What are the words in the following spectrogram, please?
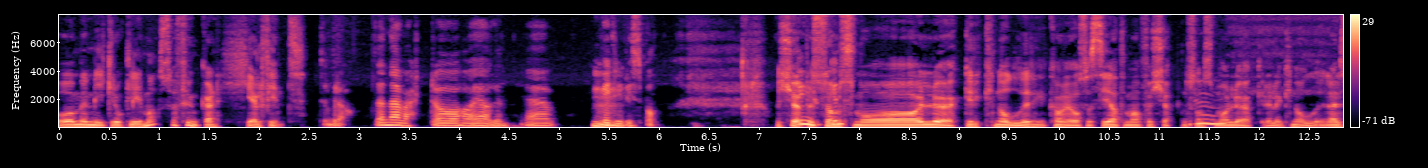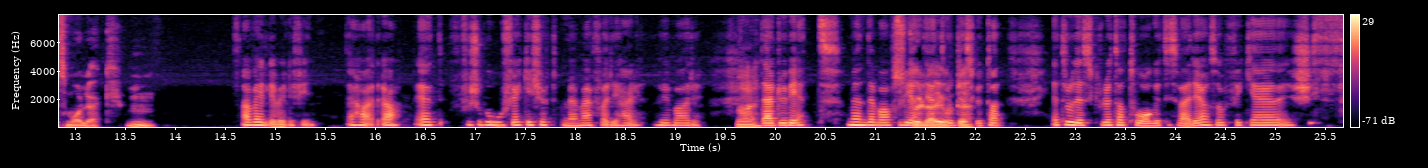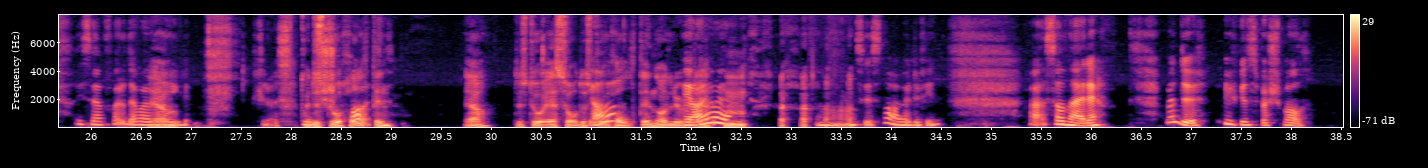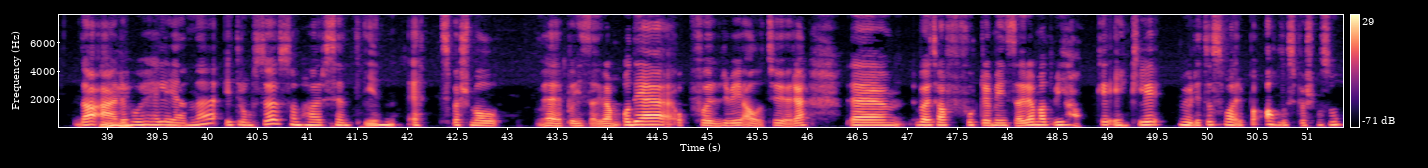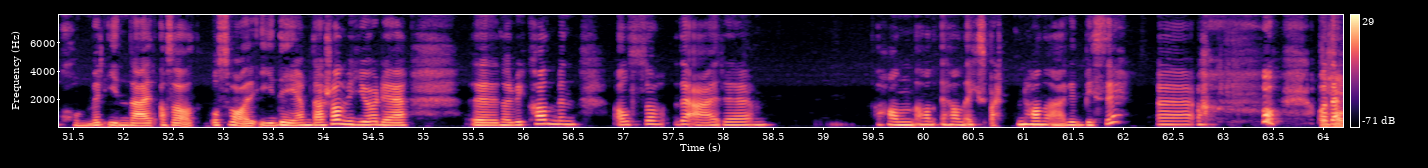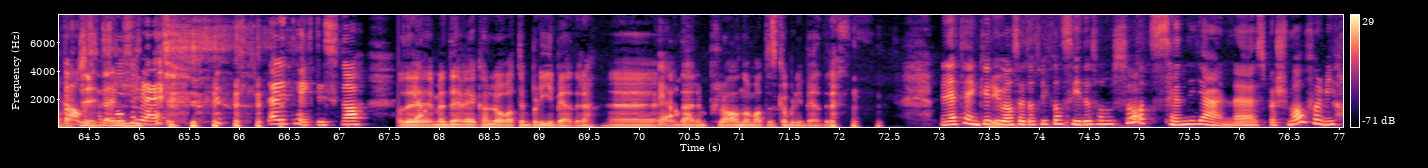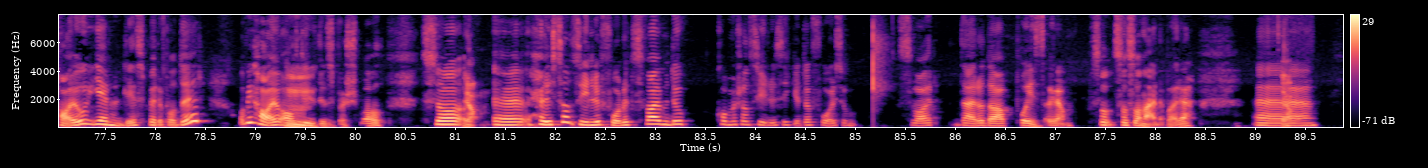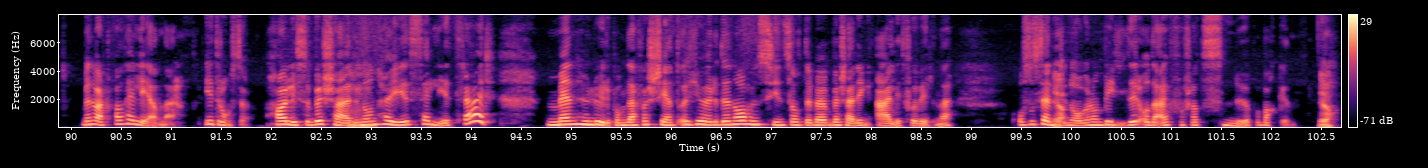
og med mikroklima så funker den helt fint. Så bra. Den er verdt å ha i hagen. Jeg har veldig Mm. lyst på den. Og kjøpes som små løker, knoller, kan vi også si, at man får kjøpt den som Mm. små løker eller knoller, eller små løk. Mm. Ja, veldig, veldig fin. Jeg har, ja, jeg forstår ikke hvorfor jeg ikke kjøpte med meg forrige helg. Vi var Nei, der du vet. Men det var fordi at jeg trodde jeg skulle ta jeg trodde jeg skulle ta toget til Sverige, og så fikk jeg skyss istedenfor, og det var Ja. veldig hyggelig. Men du sto og holdt inn. Ja, du sto, jeg så du sto Ja. og holdt inn og lurte. Ja, ja, ja. Mm. Jeg syns den var veldig fin. Ja, sånn er det. Men du, ukens spørsmål. Da er det mm. Helene i Tromsø som har sendt inn et spørsmål på Instagram, og det oppfordrer vi alle til å gjøre. Eh, bare ta fort det med Instagram, at vi har ikke egentlig mulighet til å svare på alle spørsmål som kommer inn der, altså å svare i DM der sånn. Vi gjør det eh, når vi kan, men altså, det er eh, han, han, han eksperten, han er litt busy. og det er ikke alle spørsmål som jeg Det er litt hektisk nå. Og det, Ja. Men det, jeg kan love at det blir bedre. Eh, Ja. Det er en plan om at det skal bli bedre. Men jeg tenker uansett at vi kan si det som så, at send gjerne spørsmål, for vi har jo jevnlige spørrepodder, og vi har jo alltid Mm. ukens spørsmål. Så Ja. eh, høyst sannsynlig får du et svar, men du kommer sannsynligvis ikke til å få liksom, svar der og da på Instagram. Så, så sånn er det bare. Eh. Men i hvert fall Helene i Tromsø har lyst til å beskjære Mhm. noen høye seljetrær, men hun lurer på om det er for sent å gjøre det nå. Hun syns med beskjæring er litt forvirrende. Og så sendte Ja. hun over noen bilder, og det er fortsatt snø på bakken. Ja,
